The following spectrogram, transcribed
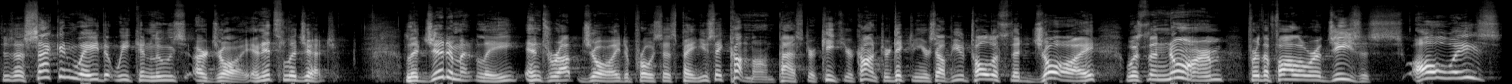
there's a second way that we can lose our joy, and it's legit. Legitimately interrupt joy to process pain. You say, Come on, Pastor Keith, you're contradicting yourself. You told us that joy was the norm for the follower of Jesus. Always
